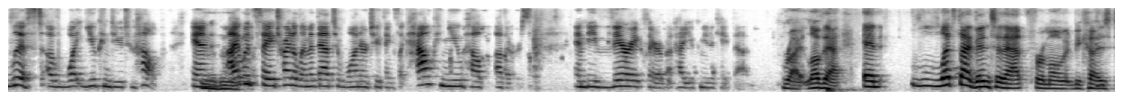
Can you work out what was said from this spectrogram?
list of what you can do to help. And mm-hmm. I would say try to limit that to one or two things like how can you help others and be very clear about how you communicate that. Right. Love that. And let's dive into that for a moment because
